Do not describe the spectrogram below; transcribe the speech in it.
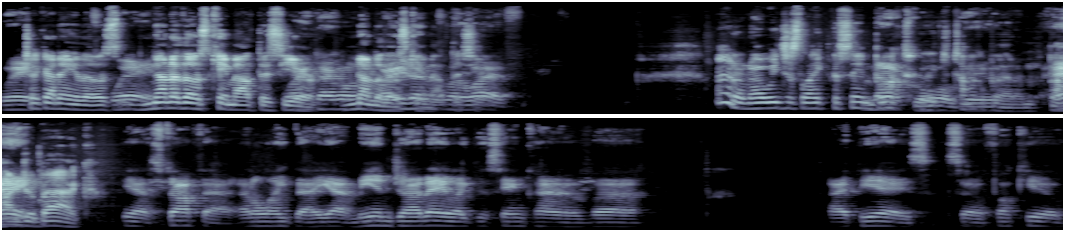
Wait, check out any of those. Wait. None of those came out this year. you talking about- None of those came out this year. wife? I don't know. We just like the same Not books. we like to talk dude. about them behind Hey. your back. Yeah, stop that. I don't like that. Yeah, me and Jade like the same kind of uh, IPAs. So fuck you.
